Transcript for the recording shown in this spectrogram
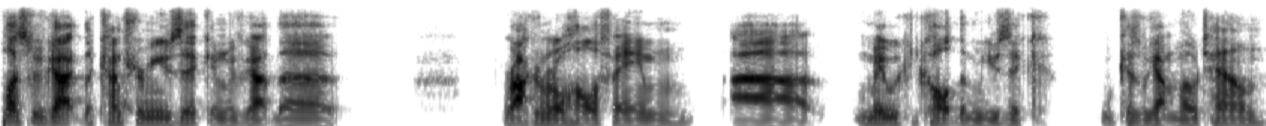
plus we've got the country music and we've got the rock and roll hall of fame uh maybe we could call it the music because we got motown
